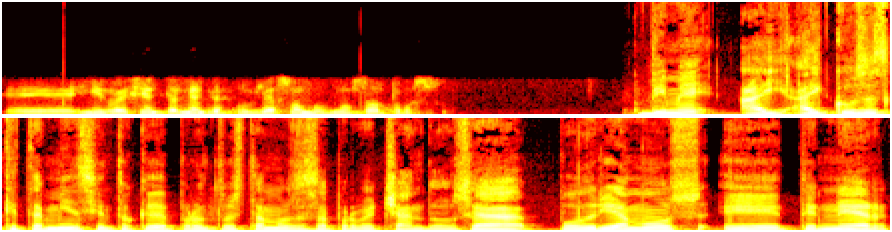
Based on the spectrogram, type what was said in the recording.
eh, y recientemente pues ya somos nosotros. Dime, hay, hay cosas que también siento que de pronto estamos desaprovechando. O sea, podríamos eh, tener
